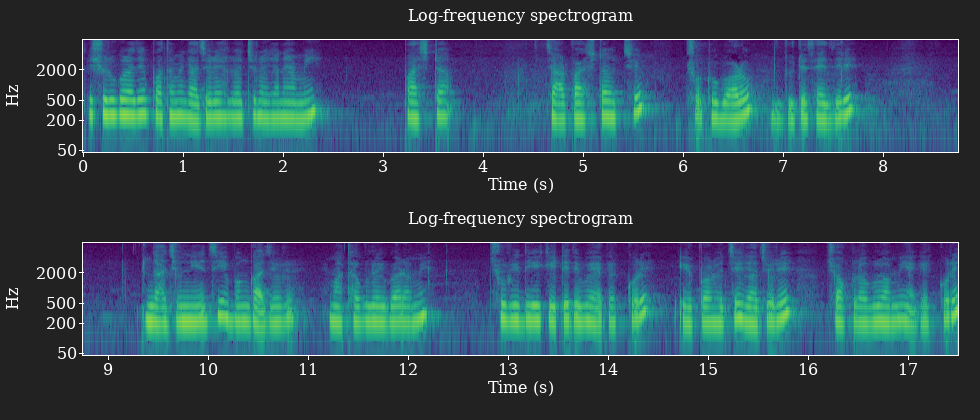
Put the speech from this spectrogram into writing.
তো শুরু করা যাক। প্রথমে গাজরের হালুয়ার জন্য এখানে আমি পাঁচটা, চার পাঁচটা হচ্ছে ছোট, বড় দুটো সাইজের গাজর নিয়েছি এবং গাজরের মাথাগুলো এবার আমি ছুরি দিয়ে কেটে দেবো এক এক করে। এরপর হচ্ছে গাজরের চকলাগুলো আমি এক এক করে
